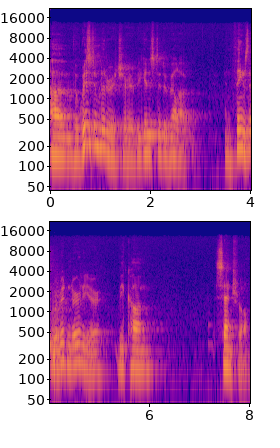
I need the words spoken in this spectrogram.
um, the wisdom literature begins to develop, and things that were written earlier become central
